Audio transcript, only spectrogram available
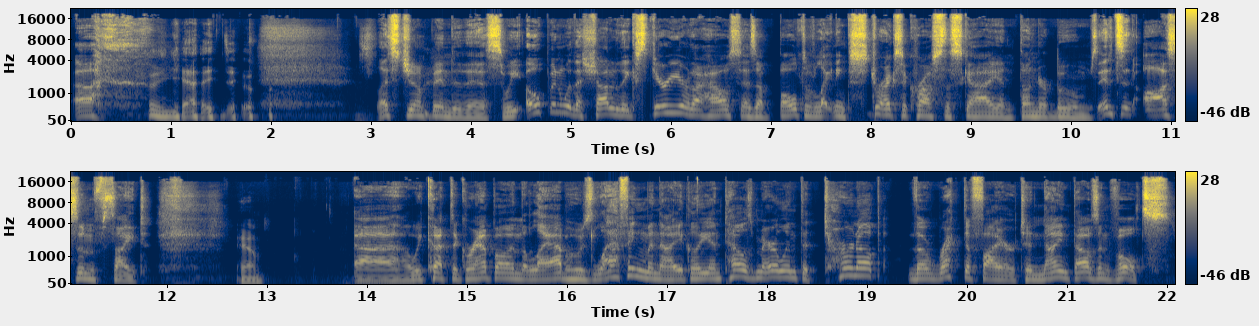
Uh, yeah, they do. let's jump into this. We open with a shot of the exterior of the house as a bolt of lightning strikes across the sky and thunder booms. It's an awesome sight. Yeah. Uh, we cut to Grandpa in the lab who's laughing maniacally and tells Marilyn to turn up the rectifier to 9,000 volts.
